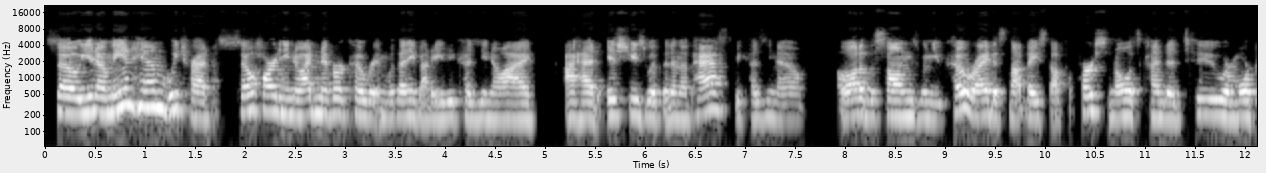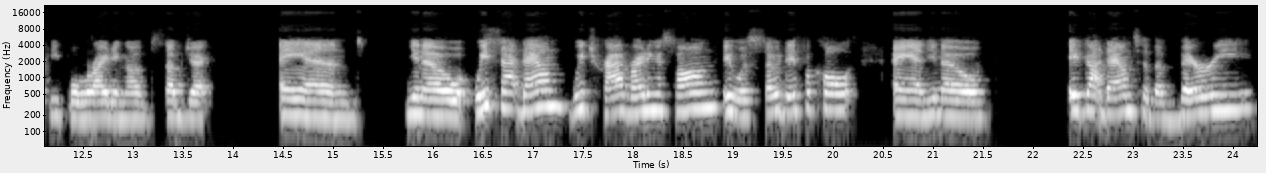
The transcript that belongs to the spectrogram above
So, you know, me and him, we tried so hard, and you know, I'd never co-written with anybody because you know, I I had issues with it in the past because you know, a lot of the songs when you co-write, it's not based off of personal; it's kind of two or more people writing a subject, and you know, we sat down, we tried writing a song. It was so difficult, and you know it got down to the very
